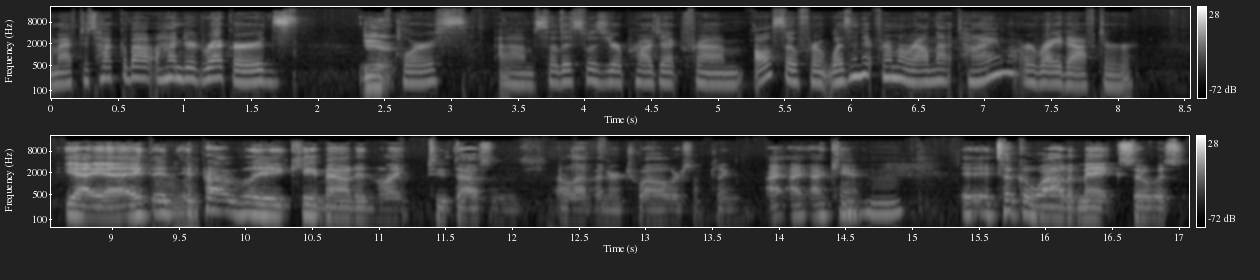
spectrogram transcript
Um, I have to talk about 100 Records, Yeah. of course. Um, so this was your project from also from wasn't it from around that time or right after? Yeah, yeah. It, it, it probably came out in like 2011 or 12 or something. I I, I can't. It, it took a while to make, so it was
